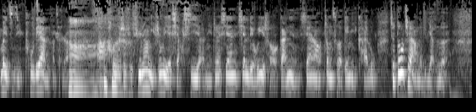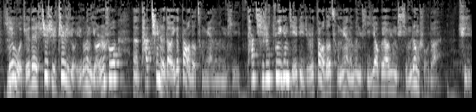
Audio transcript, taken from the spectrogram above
为自己铺垫呢，在这儿啊啊，或者是说徐峥，你是不是也想吸呀？你这先先留一手，赶紧先让政策给你开路，就都是这样的言论。所以我觉得这是这是有一个问题。有人说，呃，它牵扯到一个道德层面的问题。它其实归根结底就是道德层面的问题，要不要用行政手段去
